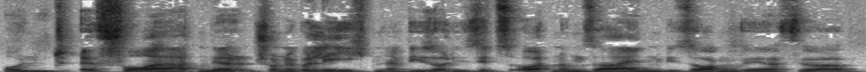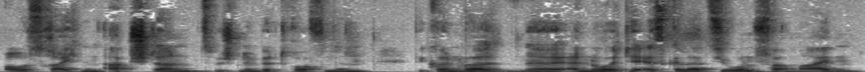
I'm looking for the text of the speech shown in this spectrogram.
und äh, vorher hatten wir schon überlegt, ne, wie soll die Sitzordnung sein, wie sorgen wir für ausreichenden Abstand zwischen den Betroffenen, wie können wir eine erneute Eskalation vermeiden,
